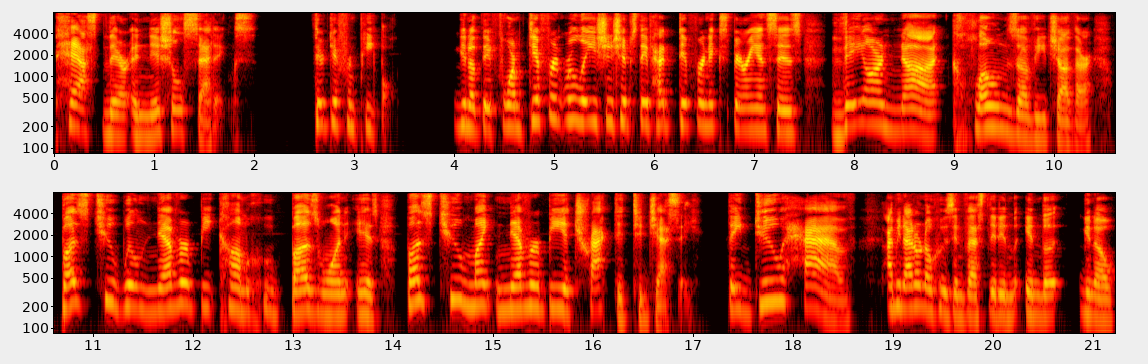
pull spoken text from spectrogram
past their initial settings, they're different people you know, they form different relationships, they've had different experiences. They are not clones of each other. Buzz 2 will never become who Buzz 1 is. Buzz 2 might never be attracted to Jessie. They do have I mean, I don't know who's invested in in the, you know,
